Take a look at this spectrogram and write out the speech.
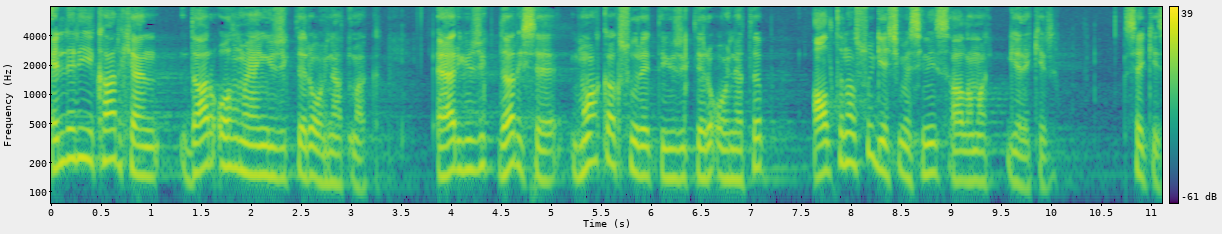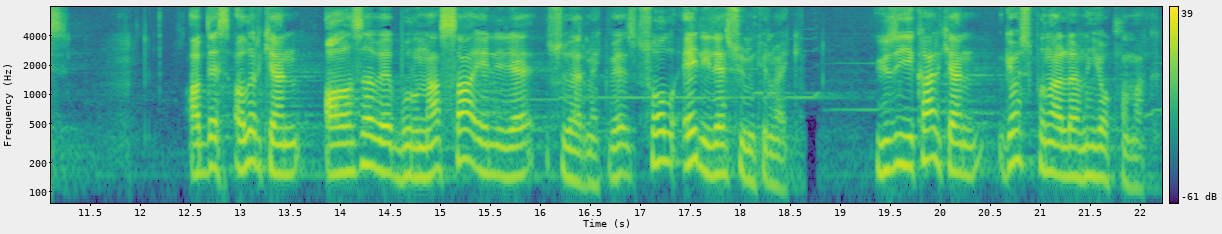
Elleri yıkarken dar olmayan yüzükleri oynatmak. Eğer yüzük dar ise muhakkak surette yüzükleri oynatıp altına su geçmesini sağlamak gerekir. 8. Abdest alırken ağza ve buruna sağ el ile su vermek ve sol el ile sümkürmek. Yüzü yıkarken göz pınarlarını yoklamak.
